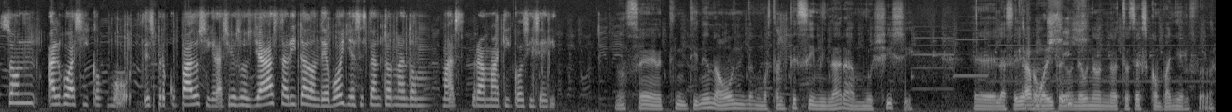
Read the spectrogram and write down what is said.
son algo así como despreocupados y graciosos. Ya hasta ahorita donde voy ya se están tornando más dramáticos y serios. No sé, tiene una onda bastante similar a Mushishi, eh, la serie favorita de uno de nuestros ex compañeros, ¿verdad?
